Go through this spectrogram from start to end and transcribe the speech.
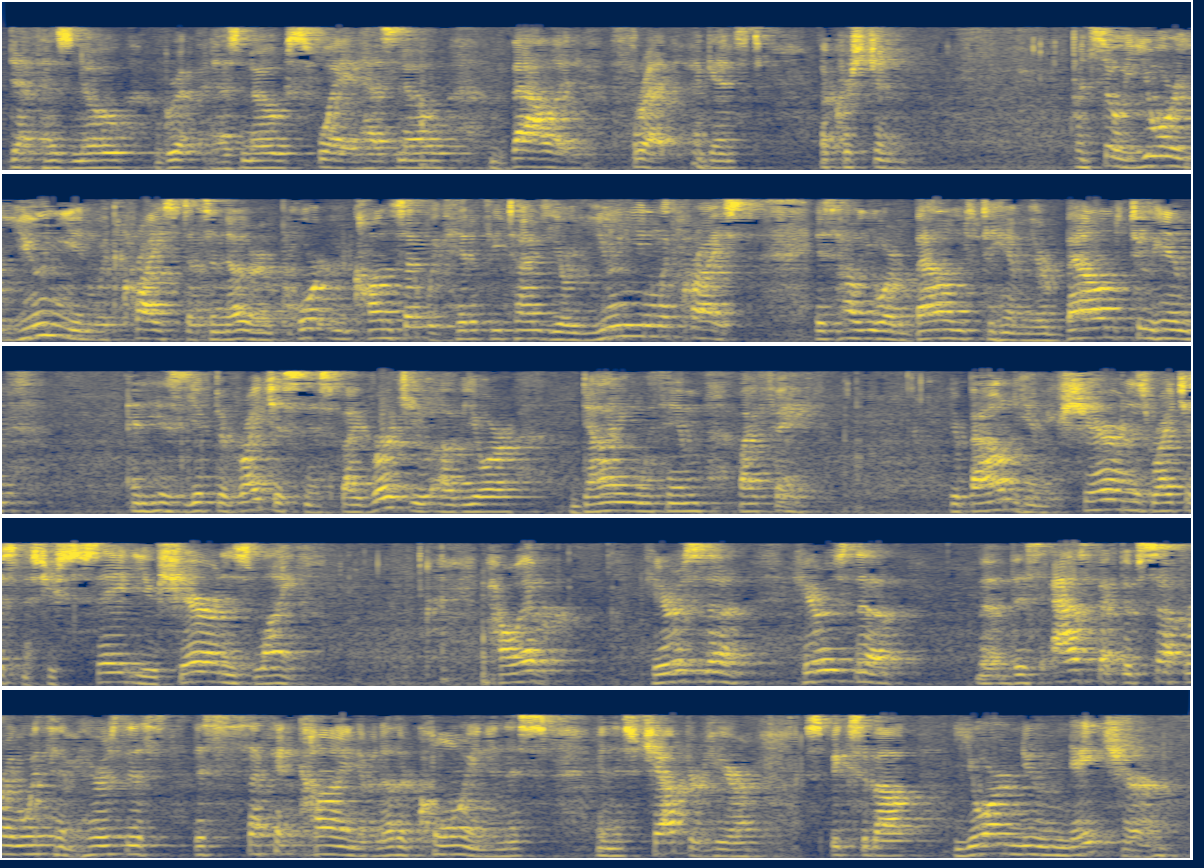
Death has no grip, it has no sway, it has no valid threat against a Christian. And so, your union with Christ, that's another important concept we've hit a few times. Your union with Christ is how you are bound to Him. You're bound to Him and his gift of righteousness by virtue of your dying with him by faith. You're bound to him. You share in his righteousness. You say you share in his life. However, here's the here's the, the this aspect of suffering with him. Here's this this second kind of another coin in this in this chapter here speaks about your new nature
